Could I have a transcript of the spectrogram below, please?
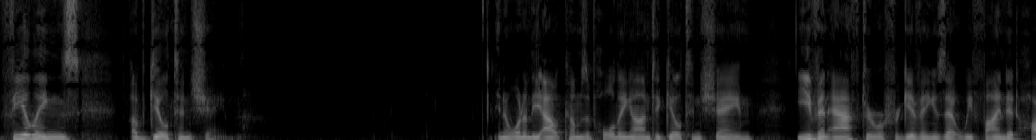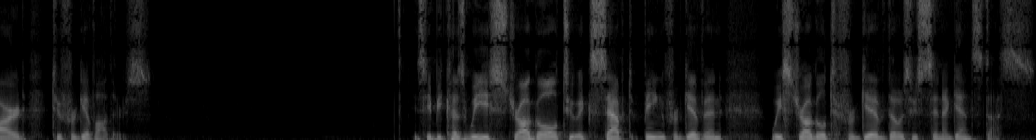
feelings of guilt and shame. You know, one of the outcomes of holding on to guilt and shame, even after we're forgiving, is that we find it hard to forgive others. You see, because we struggle to accept being forgiven, we struggle to forgive those who sin against us.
